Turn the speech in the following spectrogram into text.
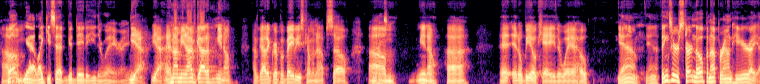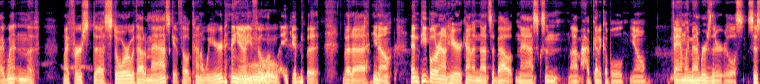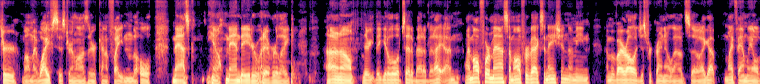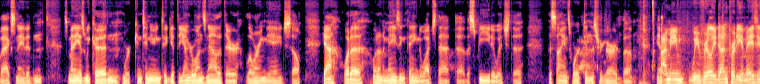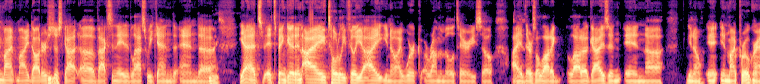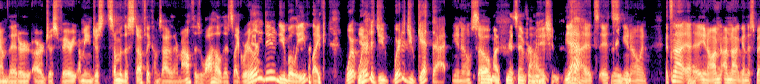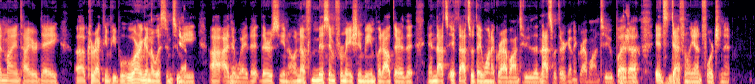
well, um, yeah, like you said, good data either way, right? Yeah, yeah. And I mean, I've got a, you know, I've got a grip of babies coming up, so Nice. um, you know, uh it, it'll be okay either way, I hope. Yeah, yeah. Things are starting to open up around here. I, I went in the my first uh, store without a mask. It felt kind of weird. you know, you feel a little naked, but but uh, you know, and people around here are kind of nuts about masks. And um, I've got a couple, you know, family members that are little sister, well, my wife's sister in laws that are kind of fighting the whole mask, you know, mandate or whatever. Like, I don't know. They they get a little upset about it, but I, I'm I'm all for masks. I'm all for vaccination. I mean, I'm a virologist for crying out loud, so I got my family all vaccinated and as many as we could, and we're continuing to get the younger ones now that they're lowering the age. So, yeah, what a what an amazing thing to watch that uh, the speed at which the the science worked in this regard. But Yep. I mean, we've really done pretty amazing. My my daughters Mhm. just got uh vaccinated last weekend and uh nice. yeah, it's it's been good and I totally feel you. I, you know, I work around the military, so I Yeah. there's a lot of a lot of guys in in uh you know in, in my program that are are just very i mean just some of the stuff that comes out of their mouth is wild it's like really dude you believe like where where Yeah. did you where did you get that you know So, so, much misinformation. yeah it's it's crazy. you know and it's not Yeah. uh, you know i'm i'm not going to spend my entire day uh, correcting people who aren't going to listen to Yeah. me uh, either way that there's you know enough misinformation being put out there that and that's if that's what they want to grab onto then that's what they're going to grab onto but sure. uh, it's Yeah. definitely unfortunate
